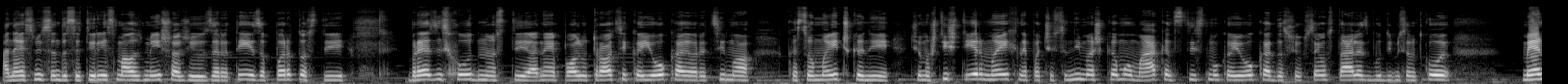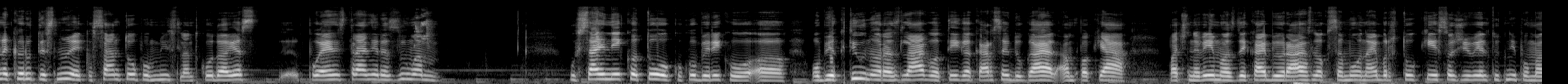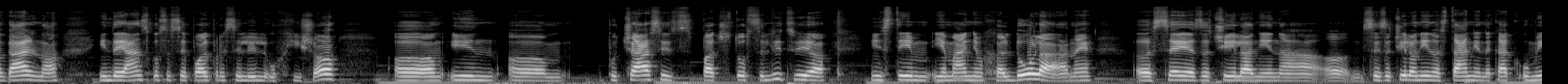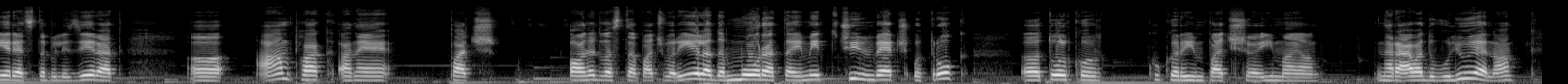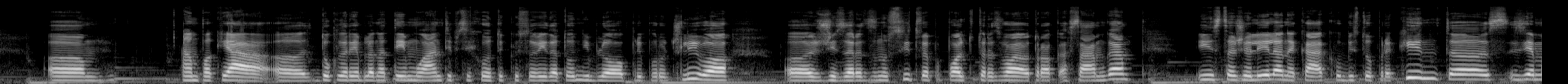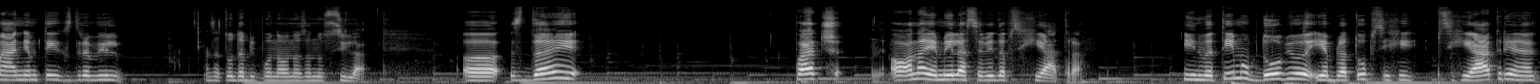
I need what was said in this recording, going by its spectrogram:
A ne, jaz mislim, da se ti res malo zmeša že zaradi te zaprtosti, uh, brez izhodnosti, a ne pol otroci, ki jokajo, recimo, ki so majčkani. Če imaš ti štiri majhne, pa če se nimaš kam omakniti s tistim, ki joka, da še vse ostale zbudi. Mislim, tako mene kar utesnuje, ko sam to pomislim. Tako da jaz po eni strani razumem. Vsaj neko to, kako bi rekel, uh, objektivno razlago tega, kar se je dogajalo, ampak ja, pač ne vemo zdaj, kaj je bil razlog, samo najbrž to, kje so živeli, tudi ni pomagalno in dejansko so se pol preselili v hišo. Um, in um, počasi pač s to selitvijo in s tem jemanjem haldola, ne, uh, se, je njena, uh, se je začelo njeno stanje nekako umirjati, stabilizirati, uh, ampak ne, pač ona dva sta pač verjela, da morata imeti čim več otrok, toliko, kot jim pač imajo narava dovoljuje. No. Um, ampak ja, uh, dokler je bila na tem antipsihotiku, seveda to ni bilo priporočljivo, uh, že zaradi zanositve, pa pol tudi razvoja otroka samega. In sta želela nekako v bistvu prekiniti uh, z jemanjem teh zdravil, zato da bi ponovno zanosila. Uh, zdaj, pač ona je imela, seveda, psihiatra. In v tem obdobju je bila to psihi, psihiatrinja,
